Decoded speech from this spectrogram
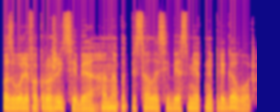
Позволив окружить себя, она подписала себе смертный приговор.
